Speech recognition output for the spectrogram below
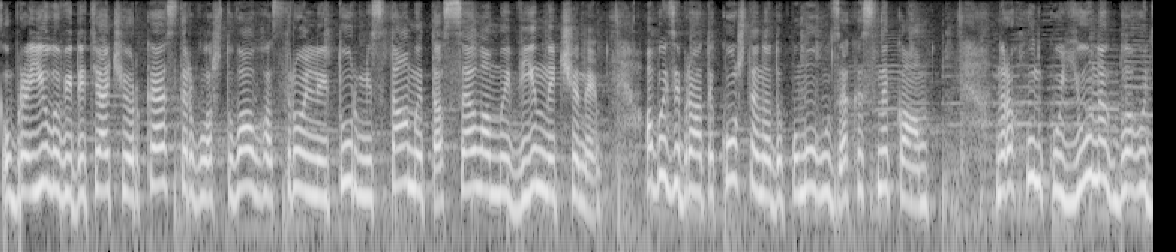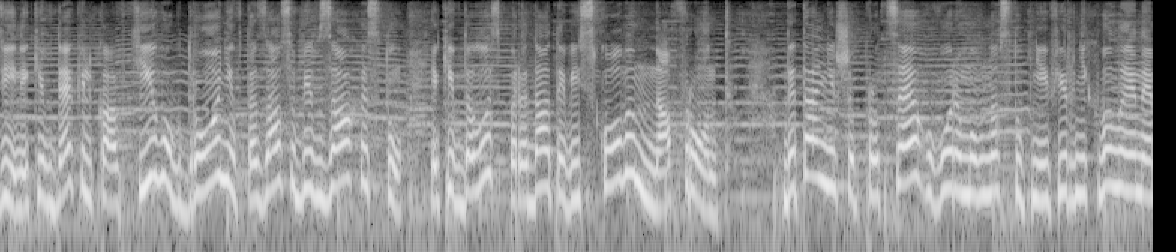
У Браїлові дитячий оркестр влаштував гастрольний тур містами та селами Вінниччини, аби зібрати кошти на допомогу захисникам. На рахунку юних благодійників декілька автівок, дронів та засобів захисту, які вдалося передати військовим на фронт. Детальніше про це говоримо в наступній ефірні хвилини.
